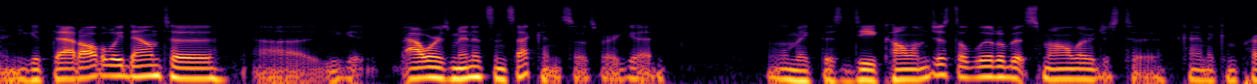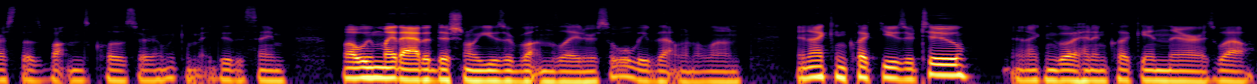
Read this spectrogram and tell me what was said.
and you get that all the way down to uh, you get hours, minutes, and seconds. So it's very good. And we'll make this D column just a little bit smaller, just to kind of compress those buttons closer. And we can do the same. Well, we might add additional user buttons later, so we'll leave that one alone. And I can click user two, and I can go ahead and click in there as well.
